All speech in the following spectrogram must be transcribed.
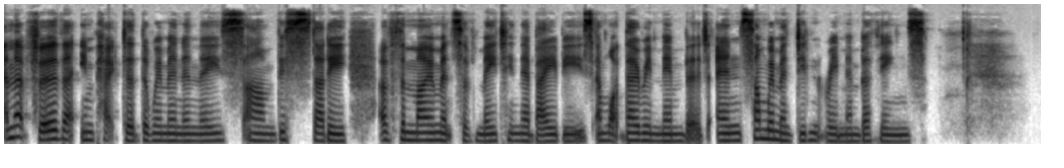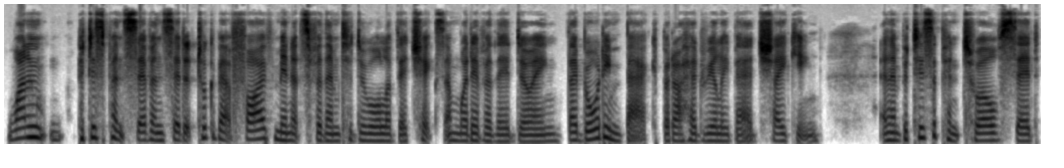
and that further impacted the women in these um, this study of the moments of meeting their babies and what they remembered. And some women didn't remember things. One participant seven said it took about five minutes for them to do all of their checks and whatever they're doing. They brought him back, but I had really bad shaking. And then participant 12 said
